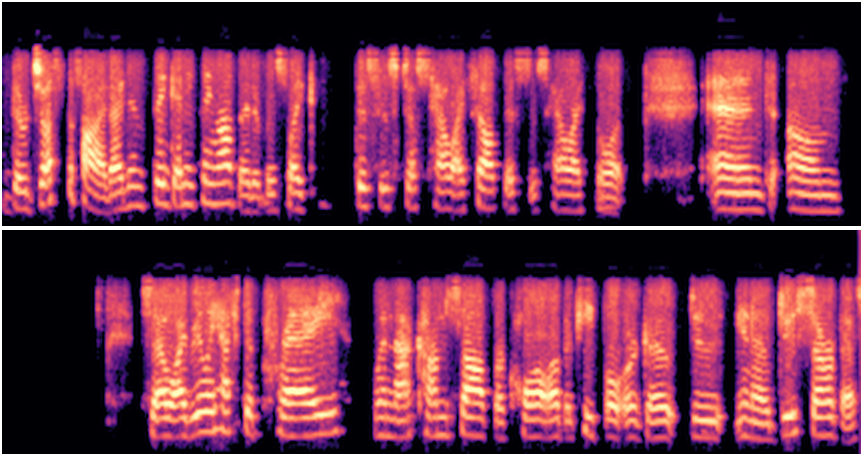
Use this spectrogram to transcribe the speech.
they're justified. I didn't think anything of it. It was like, this is just how I felt, this is how I thought. And um, so I really have to pray when that comes up or call other people or go do, you know, do service.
